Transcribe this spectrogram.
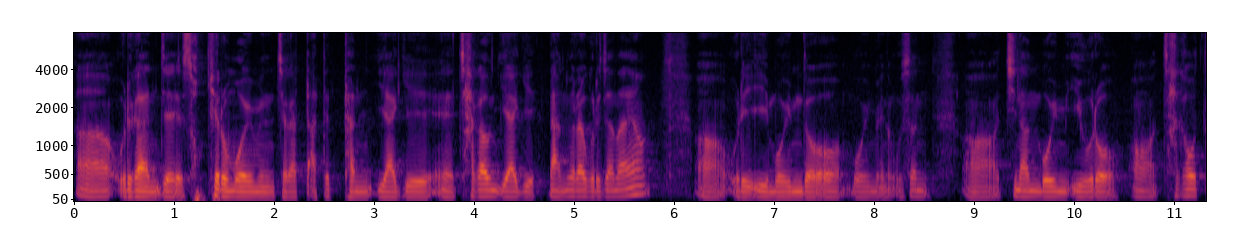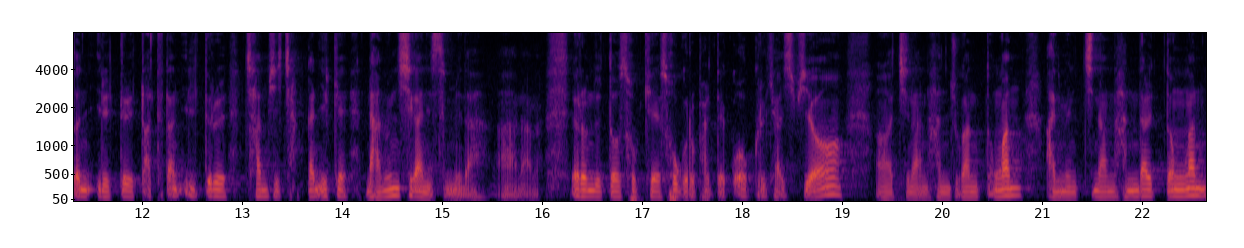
어, 우리가 이제 속회로 모이면 제가 따뜻한 이야기, 차가운 이야기 나누라고 그러잖아요. 어, 우리 이 모임도 모이면 우선 어, 지난 모임 이후로 어, 차가웠던 일들, 따뜻한 일들을 잠시 잠깐 이렇게 나눈 시간이 있습니다. 아, 나는 여러분들도 속회 소그룹 할 때 꼭 그렇게 하십시오. 어, 지난 한 주간 동안 아니면 지난 한 달 동안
